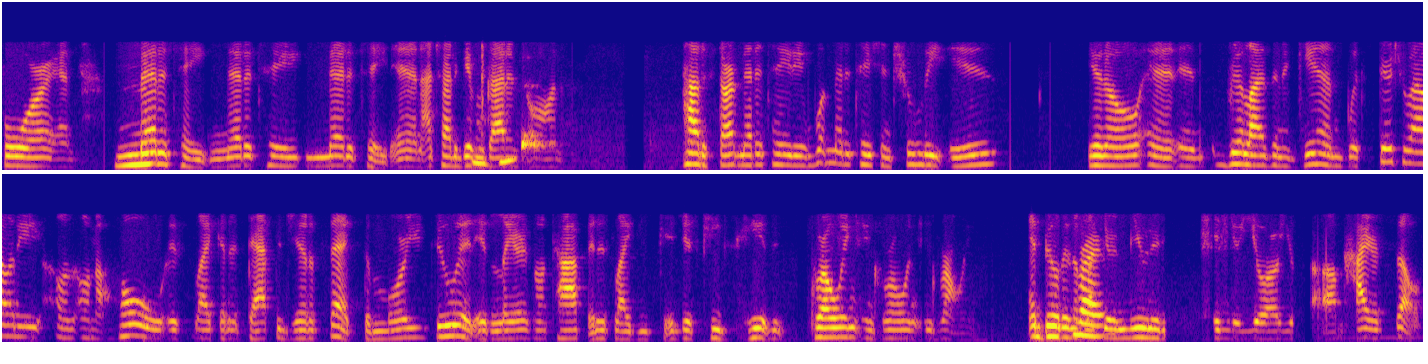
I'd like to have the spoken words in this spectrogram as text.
for, and meditate, meditate, meditate. And I try to give them mm-hmm. guidance on how to start meditating, what meditation truly is, you know, and and realizing again with spirituality on on a whole, it's like an adaptogen effect. The more you do it, it layers on top, and it's like you, it just keeps hitting, growing and growing and growing, and building up right. your immunity in your your your um, higher self.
